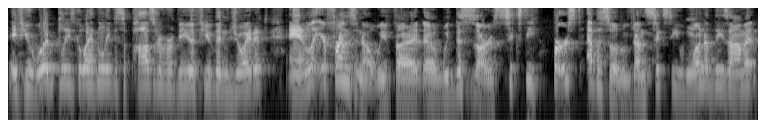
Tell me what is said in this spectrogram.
If you would, please go ahead and leave us a positive review if you've enjoyed it, and let your friends know. We've uh, uh, we, this is our 61st episode. We've done 61 of these, Amit,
